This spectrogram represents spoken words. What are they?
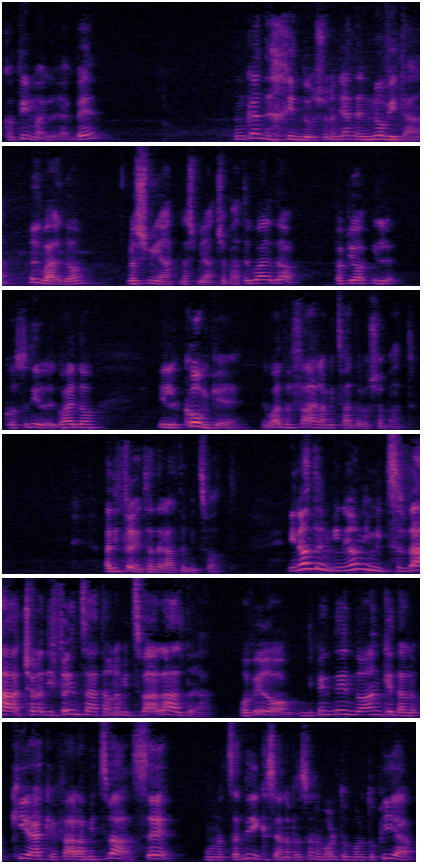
continua il Rebbe, un grande chidush, una grande novità riguardo lo Shmirat, la Shmirat Shabbat, riguardo proprio il custodire, riguardo il compiere, riguardo fare la mitzvah dello Shabbat, a differenza delle altre mitzvot. In ogni, in ogni mitzvah c'è una differenza tra una mitzvah all'altra, ovvero dipendendo anche da chi è che fa la mitzvah, se uno tzaddik, se è una persona molto molto pia,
